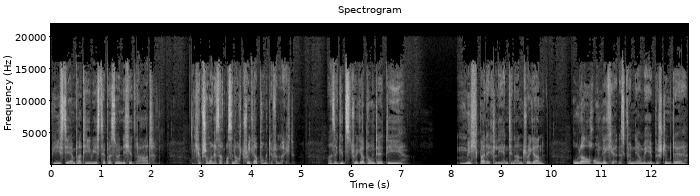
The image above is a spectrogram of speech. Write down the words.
Wie ist die Empathie? Wie ist der persönliche Draht? Ich habe schon mal gesagt, was sind auch Triggerpunkte vielleicht? Also gibt es Triggerpunkte, die mich bei der Klientin antriggern oder auch umgekehrt. Es können irgendwelche bestimmte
